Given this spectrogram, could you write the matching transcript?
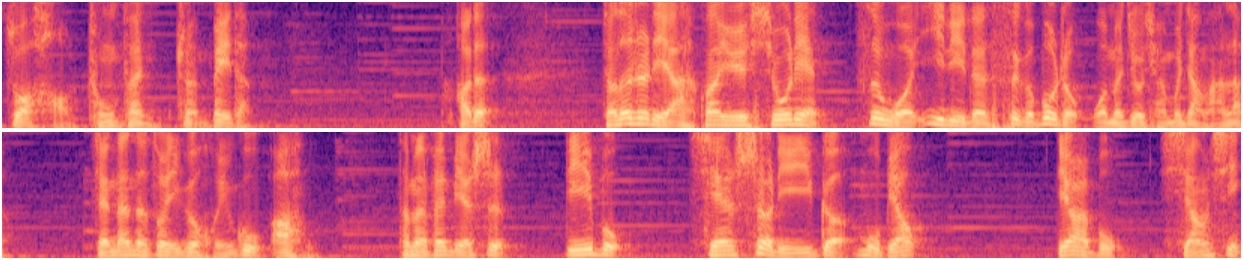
做好充分准备的。好的，讲到这里啊，关于修炼自我毅力的四个步骤，我们就全部讲完了。简单的做一个回顾啊。它们分别是：第一步，先设立一个目标；第二步，相信；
